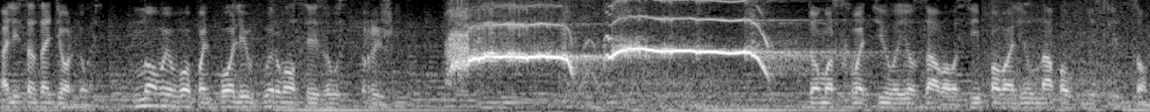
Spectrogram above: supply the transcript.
Алиса задергалась. Новый вопль боли вырвался из уст рыжей. Домар схватил ее за волосы и повалил на пол вниз лицом.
